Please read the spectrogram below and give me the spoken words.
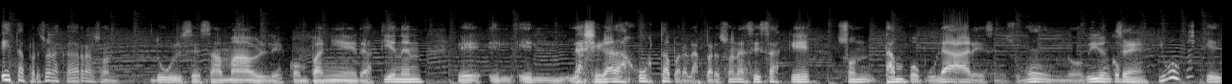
Estas personas que agarran son dulces, amables, compañeras, tienen eh, el- el- la llegada justa para las personas esas que son tan populares en su mundo, viven como... Sí. Y vos ves que,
